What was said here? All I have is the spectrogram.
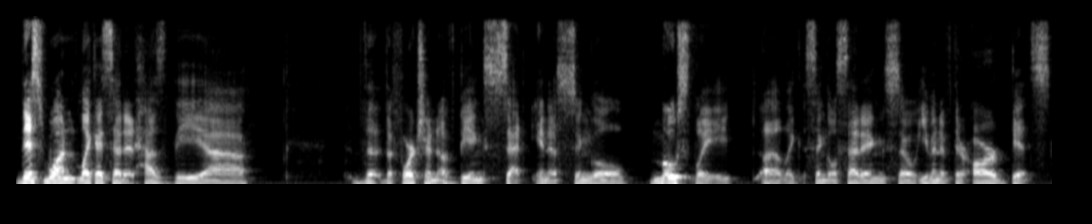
this one like i said it has the uh, the the fortune of being set in a single mostly uh, like single setting so even if there are bits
